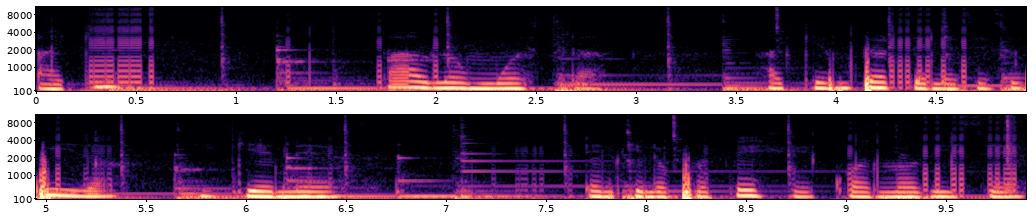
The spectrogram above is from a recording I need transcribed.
Aquí Pablo muestra a quién pertenece su vida y quién es el que lo protege cuando dice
